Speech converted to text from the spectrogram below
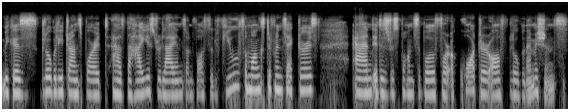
because globally transport has the highest reliance on fossil fuels amongst different sectors and it is responsible for a quarter of global emissions.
